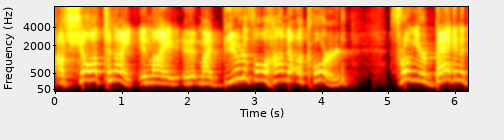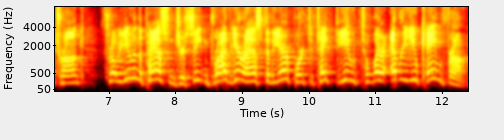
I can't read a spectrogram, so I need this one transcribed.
I'll show up tonight in my, my beautiful Honda Accord, throw your bag in the trunk, throw you in the passenger seat, and drive your ass to the airport to take you to wherever you came from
